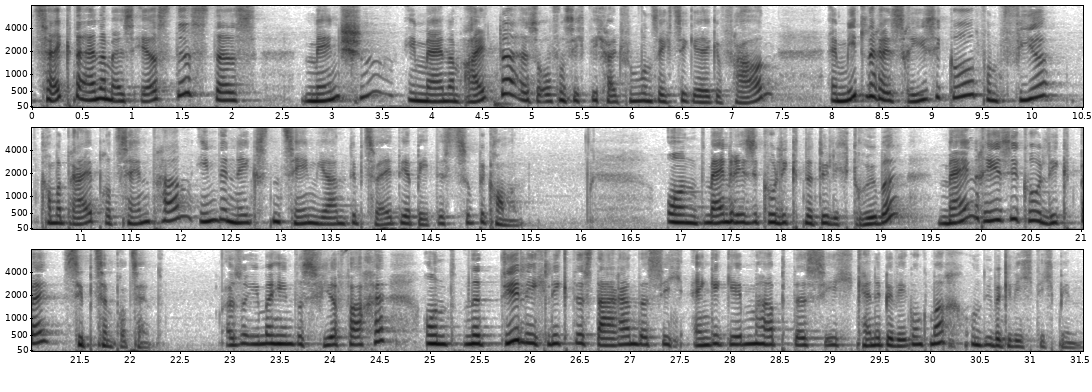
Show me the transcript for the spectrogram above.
zeigt einem als erstes, dass Menschen in meinem Alter, also offensichtlich halt 65-jährige Frauen, ein mittleres Risiko von 4,3 Prozent haben, in den nächsten zehn Jahren Typ 2 Diabetes zu bekommen. Und mein Risiko liegt natürlich drüber. Mein Risiko liegt bei 17 Prozent also immerhin das Vierfache. Und natürlich liegt es daran, dass ich eingegeben habe, dass ich keine Bewegung mache und übergewichtig bin.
